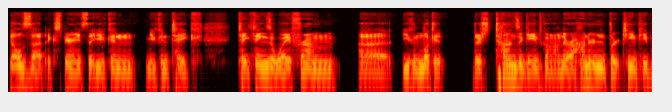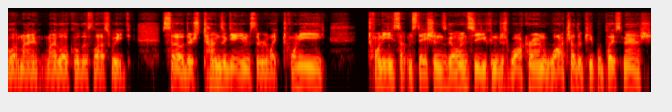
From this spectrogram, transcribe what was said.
builds that experience that you can you can take take things away from uh, you can look at there's tons of games going on. There are 113 people at my my local this last week. So there's tons of games. There were like 20 20 something stations going so you can just walk around watch other people play smash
